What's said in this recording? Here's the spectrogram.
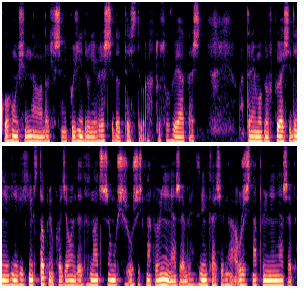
Głową sięgnęła do kieszeni, później drugiej, wreszcie do tej z tyłu. Ach, tu są wyjakaś. Baterie mogą wpływać jedynie w niewielkim stopniu, powiedział Wendel. To znaczy, że musisz użyć napełnienia, żeby. Zwinka się na użyć napełnienia, żeby.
